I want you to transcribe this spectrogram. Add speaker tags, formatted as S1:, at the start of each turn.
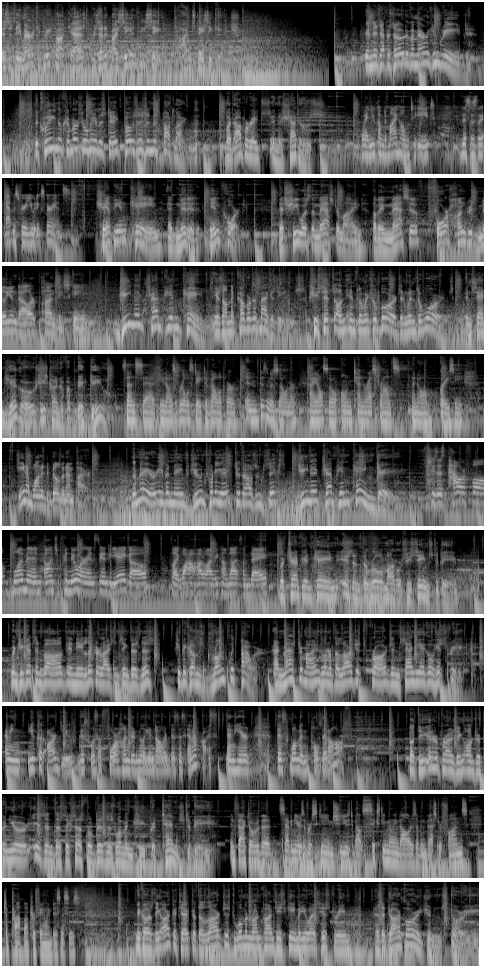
S1: This is the American Greed Podcast presented by CNBC. I'm Stacy Keach. In this episode of American Greed, the queen of commercial real estate poses in the spotlight, but operates in the shadows.
S2: When you come to my home to eat, this is the atmosphere you would experience.
S3: Champion Cane admitted in court that she was the mastermind of a massive $400 million Ponzi scheme.
S1: Gina Champion Cane is on the cover of magazines. She sits on influential boards and wins awards. In San Diego, she's kind of a big deal.
S2: Sunset, you know, as a real estate developer and business owner, I also own 10 restaurants. I know I'm crazy.
S4: Gina wanted to build an empire.
S1: The mayor even names June 28, 2006, Gina Champion Cane Day.
S5: She's this powerful woman entrepreneur in San Diego. It's like, wow, how do I become that someday?
S1: But Champion Cane isn't the role model she seems to be. When she gets involved in the liquor licensing business, she becomes drunk with power and masterminds one of the largest frauds in San Diego history.
S6: I mean, you could argue this was a $400 million business enterprise. And here, this woman pulled it off.
S1: But the enterprising entrepreneur isn't the successful businesswoman she pretends to be.
S7: In fact, over the seven years of her scheme, she used about $60 million of investor funds to prop up her failing businesses.
S1: Because the architect of the largest woman run Ponzi scheme in U.S. history has a dark origin story.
